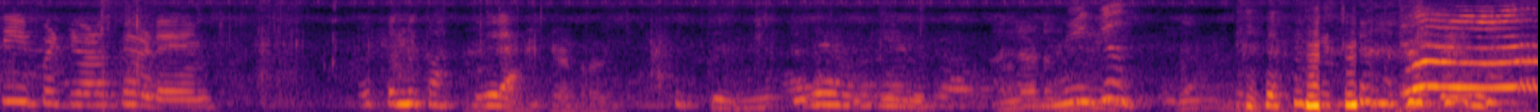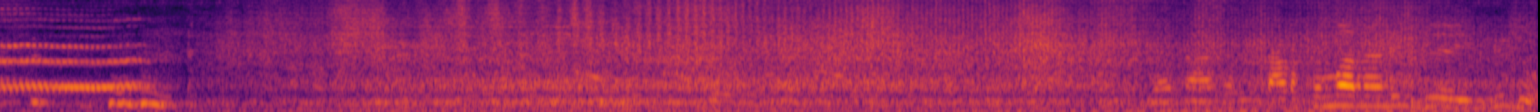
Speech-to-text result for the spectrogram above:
തീപ്പെട്ടികളൊക്കെ എവിടെ? ഒട്ടൊന്ന് കത്തൂല. തടസ്സം പറഞ്ഞാൽ ഇത് ഇതിടുവോ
